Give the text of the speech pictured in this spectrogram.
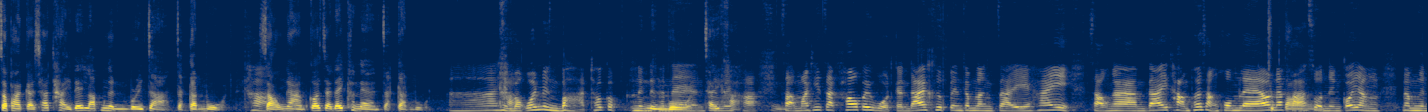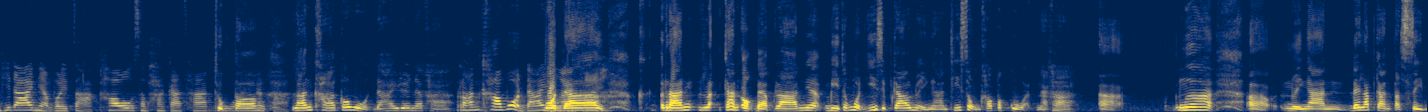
สภากาชาติไทยได้รับเงินบริจาคจากการโหวตค่ะสาวงามก็จะได้คะแนนจากการโหวตอ่าเห็นค่ะบอกว่า 1 บาทเท่ากับ1หนึ่งคะโหวแนตนใช่ใช่ไหมค่ะคะอืมสามารถที่จะเข้าไปโหวตกันได้ คือเป็นกำลังใจให้สาวงามได้ทำเพื่อสังคมแล้วนะถูกต้คะองส่วนหนึ่งก็ยังนำเงินที่ได้เนี่ยบริจาคเข้าสภากาชาติถูกต้องด้วยนะคะร้านค้าก็โหวตได้ด้วยนะคะ ร้านค้าโหวตได้โหวตยังงได้คะร้านการออกแบบร้านเนี่ยมีทั้งหมด 29 หน่วยงานที่ส่งเข้าประกวดนะคะค่ะอ่าเมื่ออ่าหน่วยงานได้รับการตัดสิน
